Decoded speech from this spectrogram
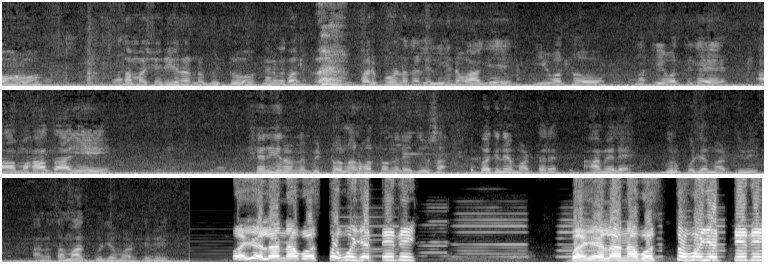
ಅವರು ತಮ್ಮ ಶರೀರವನ್ನು ಬಿಟ್ಟು ಪರಿಪೂರ್ಣದಲ್ಲಿ ಲೀನವಾಗಿ ಇವತ್ತು ಇವತ್ತಿಗೆ ಆ ಮಹಾತಾಯಿ ಶರೀರವನ್ನು ಬಿಟ್ಟು ನಲವತ್ತೊಂದನೇ ದಿವಸ ಭಜನೆ ಮಾಡ್ತಾರೆ. ಆಮೇಲೆ ಗುರುಪೂಜೆ ಮಾಡ್ತೀವಿ ಆಮೇಲೆ ಸಮಾಜ ಪೂಜೆ ಮಾಡ್ತೀವಿ. ಬಯಲನ ವಸ್ತುವು ಎಟ್ಟಿದಿ. ಬಯಲನ ವಸ್ತುವು ಎಟ್ಟಿದಿ.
